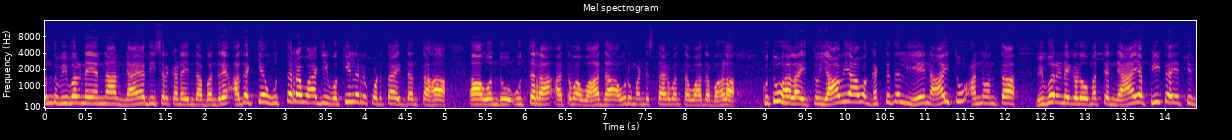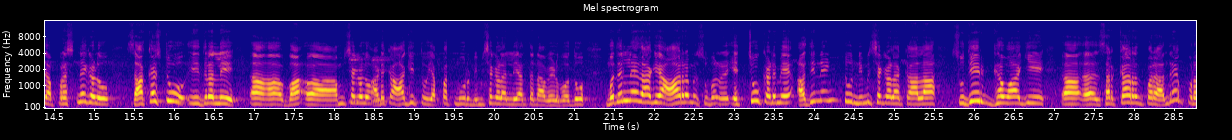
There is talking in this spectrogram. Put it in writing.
ಒಂದು ವಿವರಣೆಯನ್ನು ನ್ಯಾಯಾಧೀಶರ ಕಡೆಯಿಂದ ಬಂದರೆ ಅದಕ್ಕೆ ಉತ್ತರವಾಗಿ ವಕೀಲರು ಕೊಡ್ತಾ ಇದ್ದಂತಹ ಒಂದು ಉತ್ತರ ಅಥವಾ ವಾದ, ಅವರು ಮಂಡಿಸ್ತಾ ಇರುವಂಥ ವಾದ ಬಹಳ ಕುತೂಹಲ ಇತ್ತು. ಯಾವ್ಯಾವ ಘಟ್ಟದಲ್ಲಿ ಏನಾಯಿತು ಅನ್ನುವಂಥ ವಿವರಣೆಗಳು ಮತ್ತು ನ್ಯಾಯಪೀಠ ಎತ್ತಿದ ಪ್ರಶ್ನೆಗಳು ಸಾಕಷ್ಟು ಇದರಲ್ಲಿ ಅಂಶಗಳು ಅಡಕ ಆಗಿತ್ತು. ಎಪ್ಪತ್ತ್ಮೂರು ನಿಮಿಷಗಳಲ್ಲಿ ಅಂತ ನಾವು ಹೇಳ್ಬೋದು. ಮೊದಲನೇದಾಗಿ ಆರಂಭ ಸುಮಾರು ಹೆಚ್ಚು ಕಡಿಮೆ ಹದಿನೆಂಟು ನಿಮಿಷಗಳ ಕಾಲ ಸುದೀರ್ಘವಾಗಿ ಸರ್ಕಾರದ ಪರ ಅಂದರೆ ಪ್ರ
